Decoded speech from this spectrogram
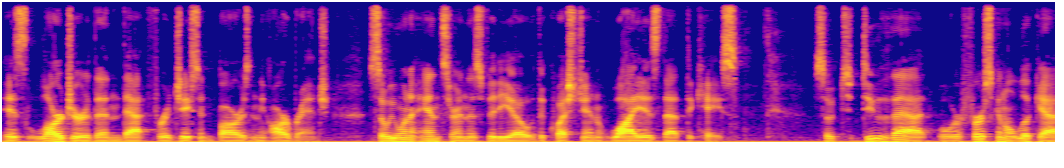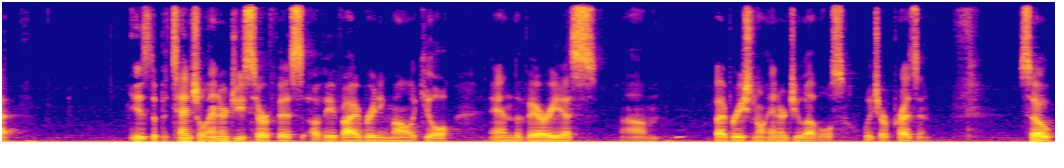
is larger than that for adjacent bars in the R branch. So we want to answer in this video the question, why is that the case? So to do that, what we're first going to look at is the potential energy surface of a vibrating molecule and the various um, vibrational energy levels which are present. So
